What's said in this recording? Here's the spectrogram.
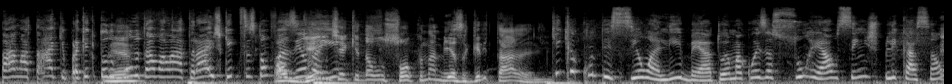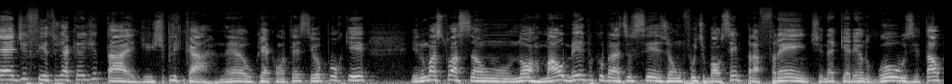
para o ataque? Pra que que todo é. mundo tava lá atrás? O que que vocês estão fazendo Alguém aí? tinha que dar um soco na mesa, gritar ali. O que que aconteceu ali, Beto? É uma coisa surreal, sem explicação. É difícil de acreditar, de explicar, né? O que aconteceu, porque e numa situação normal, mesmo que o Brasil seja um futebol sempre para frente, né, querendo gols e tal,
